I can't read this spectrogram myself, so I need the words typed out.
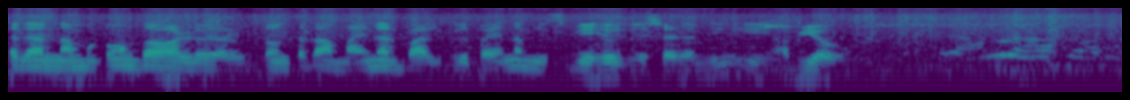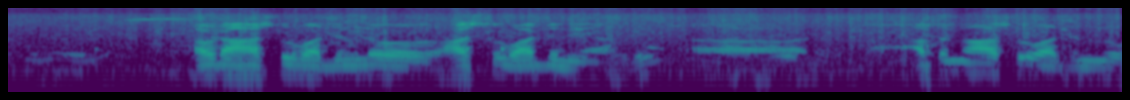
సరే ఆ నమ్మకంతో వాళ్ళు వెళ్ళడంతో ఆ మైనర్ బాలికల పైన మిస్బిహేవ్ చేశాడని అభియోగం. ఆవిడ హాస్టల్ వార్డెన్లో హాస్టల్ వార్డెన్ ఆవిడ. అతను హాస్టల్ వార్డెన్లో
